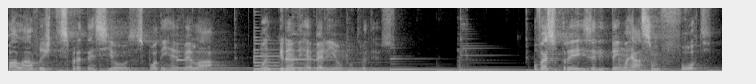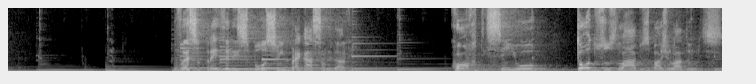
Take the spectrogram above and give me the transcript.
palavras despretensiosas podem revelar uma grande rebelião contra Deus. O verso 3 ele tem uma reação forte. O verso 3 ele esboça uma imprecação de Davi. Corte, Senhor, todos os lábios bajuladores.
